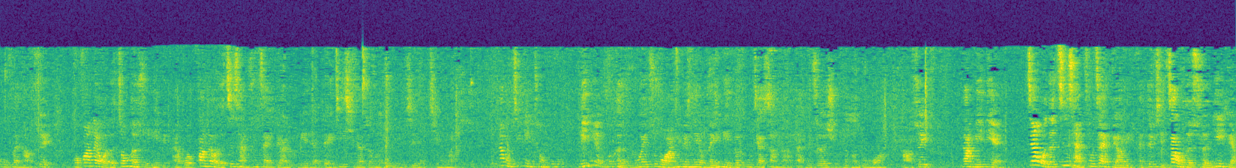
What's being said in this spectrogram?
部分哈，所以我放在我的综合损益表，啊，我放在我的资产负债表里面的累积其他综合损益是两千万。那我今年重估，明年我可能不会做啊，因为没有每一年都物价上涨百分之二十那么多，好，所以那明年在我的资产负债表里，哎，对不起，在我的损益表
